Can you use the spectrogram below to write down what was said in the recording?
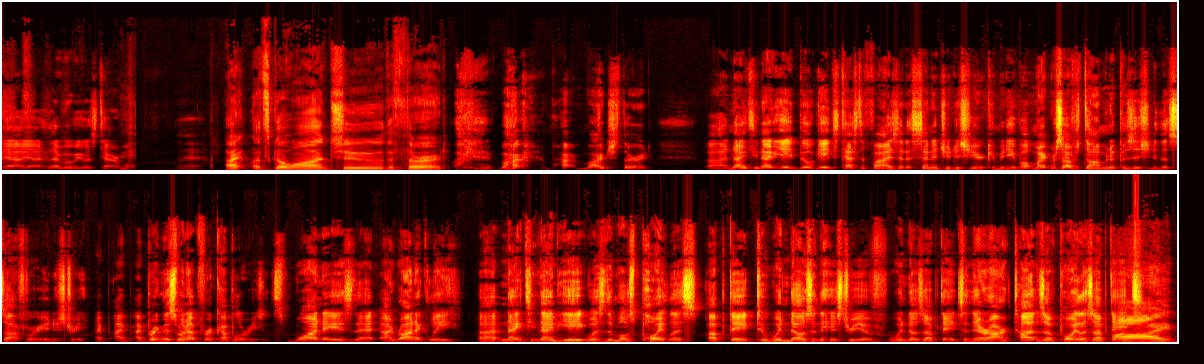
yeah, yeah. That movie was terrible. All right, let's go on to the third. Mar- Mar- March 3rd. Uh, 1998, Bill Gates testifies at a Senate Judiciary Committee about Microsoft's dominant position in the software industry. I, I, I bring this one up for a couple of reasons. One is that, ironically, uh, 1998 was the most pointless update to Windows in the history of Windows updates, and there are tons of pointless updates. I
